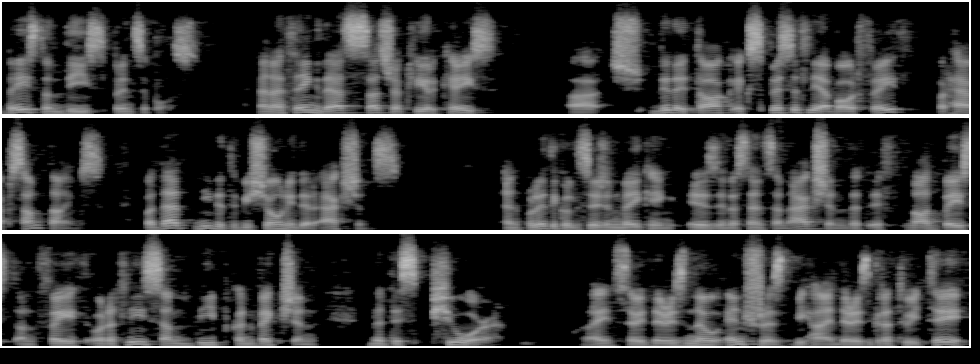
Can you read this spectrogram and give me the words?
based on these principles. And I think that's such a clear case. Uh, sh- did they talk explicitly about faith? Perhaps sometimes, but that needed to be shown in their actions. And political decision making is, in a sense, an action that, if not based on faith or at least some deep conviction that is pure, right? So there is no interest behind, there is gratuite,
